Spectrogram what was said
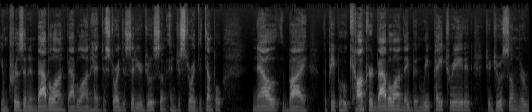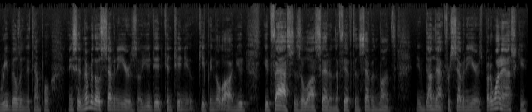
imprisoned in Babylon. Babylon had destroyed the city of Jerusalem and destroyed the temple. Now, by the people who conquered Babylon, they've been repatriated to Jerusalem. They're rebuilding the temple. And he said, Remember those 70 years, though, you did continue keeping the law, and you'd, you'd fast, as the law said, in the fifth and seventh month. You've done that for 70 years. But I want to ask you,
